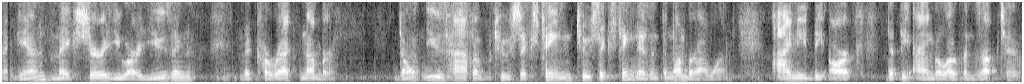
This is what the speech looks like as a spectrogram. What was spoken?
Again, make sure you are using the correct number. Don't use half of 216. 216 isn't the number I want. I need the arc that the angle opens up to.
